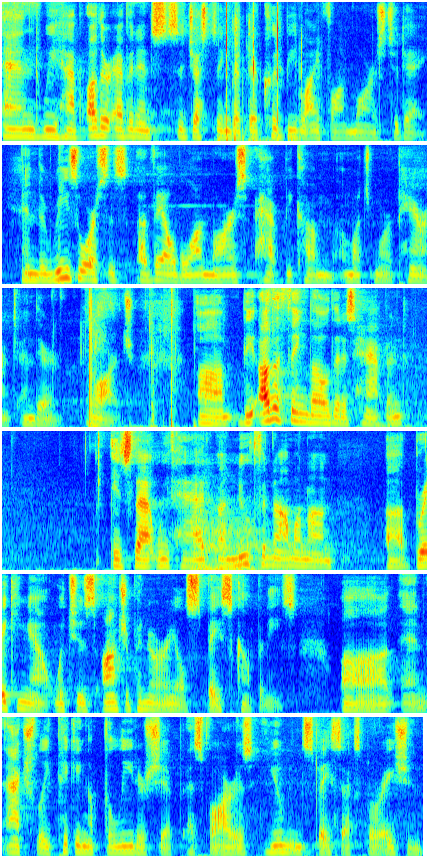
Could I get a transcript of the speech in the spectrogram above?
and we have other evidence suggesting that there could be life on Mars today. And the resources available on Mars have become much more apparent and they're large. Um, the other thing, though, that has happened is that we've had a new phenomenon uh, breaking out, which is entrepreneurial space companies uh, and actually picking up the leadership as far as human space exploration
